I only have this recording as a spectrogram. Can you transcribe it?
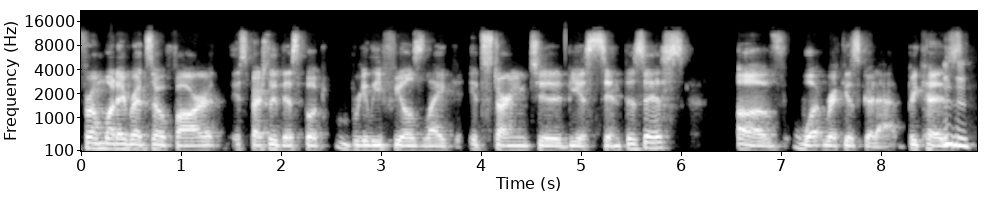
from what I've read so far, especially this book really feels like it's starting to be a synthesis of what Rick is good at because Mhm.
